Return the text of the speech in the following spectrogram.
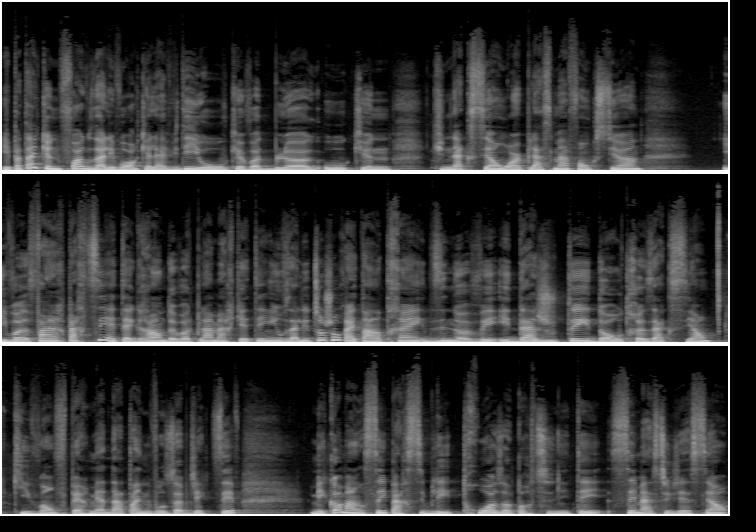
Et peut-être qu'une fois que vous allez voir que la vidéo, que votre blog ou qu'une action ou un placement fonctionne, il va faire partie intégrante de votre plan marketing et vous allez toujours être en train d'innover et d'ajouter d'autres actions qui vont vous permettre d'atteindre vos objectifs. Mais commencez par cibler trois opportunités, c'est ma suggestion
